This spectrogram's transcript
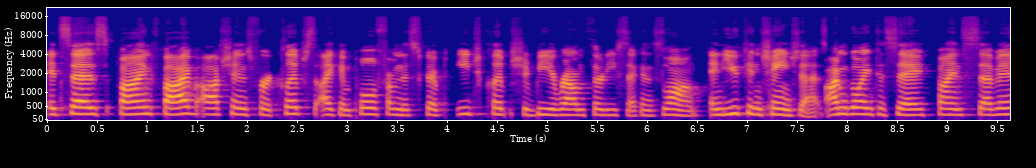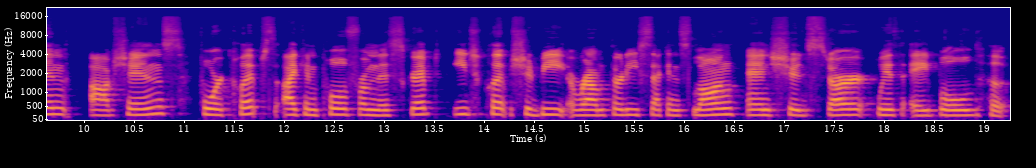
It says find five options for clips I can pull from the script. Each clip should be around 30 seconds long, and you can change that. I'm going to say find seven options for clips I can pull from this script. Each clip should be around 30 seconds long and should start with a bold hook.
